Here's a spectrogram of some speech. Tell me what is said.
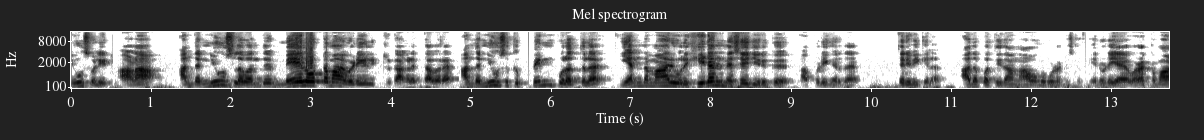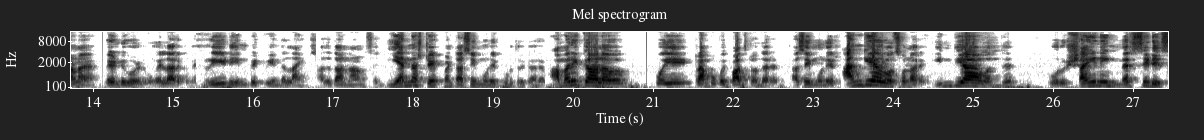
நியூஸ் வெளியிட்டு ஆனால் அந்த நியூஸ்ல வந்து மேலோட்டமா வெளியிட்டு இருக்காங்களே தவிர அந்த நியூஸுக்கு பின்புலத்துல எந்த மாதிரி ஒரு ஹிடன் மெசேஜ் இருக்கு அப்படிங்கிறத தெரிவிக்கல. அதை பத்தி தான் நான் உங்க கூட டிஸ்கஸ் என்னுடைய வழக்கமான வேண்டுகோள் உங்க எல்லாருக்குமே. Read in between the lines அதுதான் நானும் சரி என்ன ஸ்டேட்மெண்ட் அசீம் முனிர் கொடுத்துருக்காரு? அமெரிக்கால போய் ட்ரம்ப் போய் பார்த்துட்டு வந்தாரு அசீம் முனிர். அங்கேயே அவர் சொன்னாரு இந்தியா வந்து ஒரு ஷைனிங் மெர்சிடிஸ்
